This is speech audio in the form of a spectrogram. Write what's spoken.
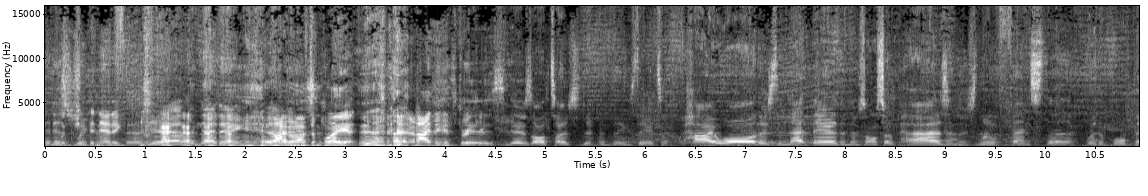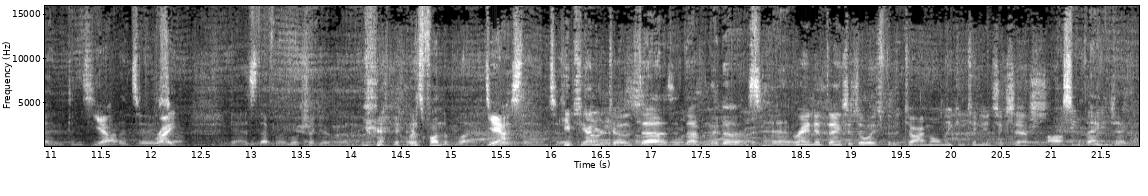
It is with, with the netting. right. Yeah, the netting. And I don't have to play it, and I think it's tricky. There's, there's all types of different things there. It's a high wall. There's the net there. Then there's also paths, and there's a little fence the, where the bullpen can see Yeah, out into. right. So, yeah, it's definitely a little tricky over there, but it's fun to play. It's Yeah. stadium. Keeps you on your toes. It does. It definitely does. Brandon, thanks as always for the time. Only continued success. awesome. Thank you, Jacob.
